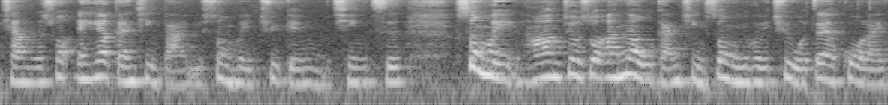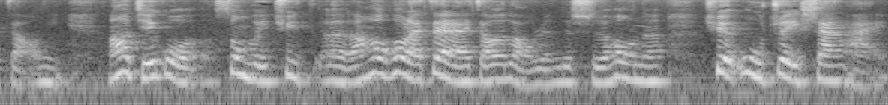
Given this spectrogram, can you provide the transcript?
想着说，哎，要赶紧把鱼送回去给母亲吃，送回，然后就说啊，那我赶紧送鱼回去，我再过来找你。然后结果送回去，呃，然后后来再来找老人的时候呢，却误坠山崖，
